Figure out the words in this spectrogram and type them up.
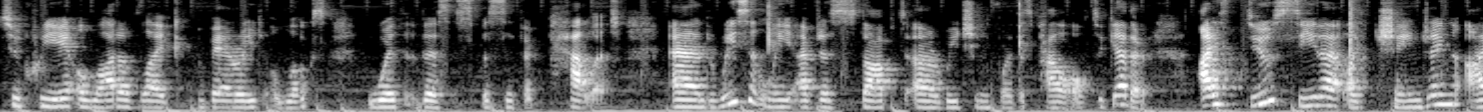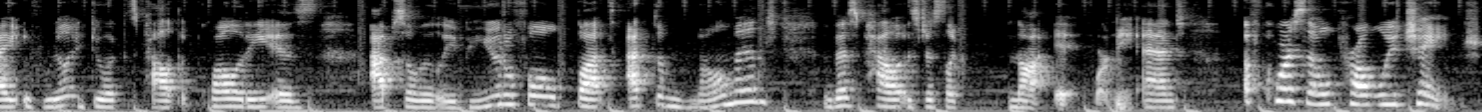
to create a lot of like varied looks with this specific palette and recently I've just stopped uh, reaching for this palette altogether. I do see that like changing. I really do like this palette. The quality is absolutely beautiful but at the moment this palette is just like not it for me and of course that will probably change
